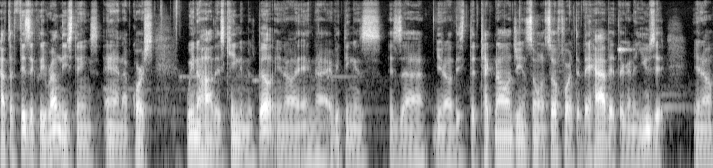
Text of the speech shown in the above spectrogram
have to physically run these things, and of course we know how this kingdom is built, you know, and uh, everything is is uh, you know this, the technology and so on and so forth that they have it, they're going to use it, you know,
